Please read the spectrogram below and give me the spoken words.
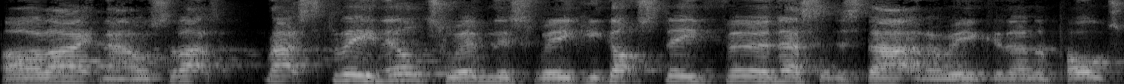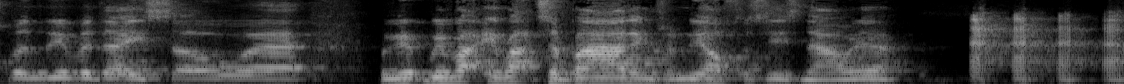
all right now. So that's that's three 0 to him this week. He got Steve Furness at the start of the week, and then the postman the other day. So uh, we, we've, we've had to bar him from the offices now. Yeah.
